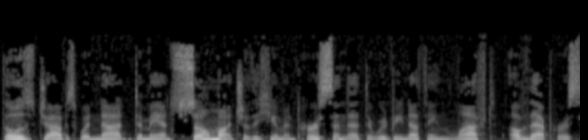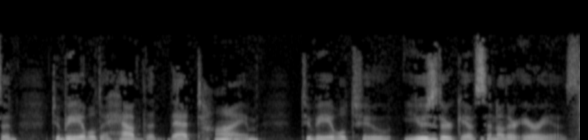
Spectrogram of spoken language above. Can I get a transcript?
those jobs would not demand so much of the human person that there would be nothing left of that person to be able to have the, that time to be able to use their gifts in other areas.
